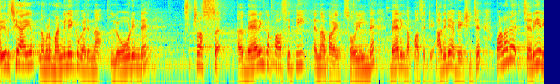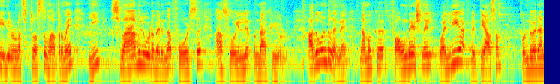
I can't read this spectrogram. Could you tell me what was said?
തീർച്ചയായും നമ്മൾ മണ്ണിലേക്ക് വരുന്ന ലോഡിന്റെ സ്ട്രെസ്സ് അത് ബെയറിംഗ് കപ്പാസിറ്റി എന്ന് പറയും. സോയിലിന്റെ ബെയറിംഗ് കപ്പാസിറ്റി അതിനെ അപേക്ഷിച്ച് വളരെ ചെറിയ രീതിയിലുള്ള സ്ട്രെസ്സ് മാത്രമേ ഈ സ്ലാബിലൂടെ വരുന്ന ഫോഴ്സ് ആ സോയിലിൽ ഉണ്ടാക്കുകയുള്ളൂ. അതുകൊണ്ട് തന്നെ നമുക്ക് ഫൗണ്ടേഷനിൽ വലിയ വ്യത്യാസം കൊണ്ടുവരാൻ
